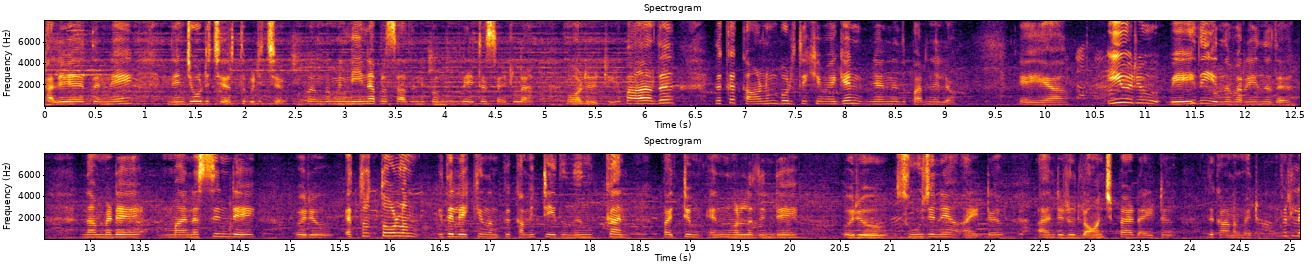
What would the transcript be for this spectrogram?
കലയെ തന്നെ നെഞ്ചോട് ചേർത്ത് പിടിച്ച് ഇപ്പം നീന പ്രസാദിന് ഇപ്പം ലേറ്റസ്റ്റ് ആയിട്ടുള്ള അവാർഡ് കിട്ടി. അപ്പം അത് ഇതൊക്കെ കാണുമ്പോഴത്തേക്കും അഗൈൻ ഞാനിത് പറഞ്ഞല്ലോ ഈ, ഈ ഒരു വേദി എന്ന് പറയുന്നത് നമ്മുടെ മനസ്സിന്റെ ഒരു എത്രത്തോളം ഇതിലേക്ക് നമുക്ക് കമ്മിറ്റ് ചെയ്ത് നിൽക്കാൻ പറ്റും എന്നുള്ളതിന്റെ ഒരു സൂചന ആയിട്ട് അതിന്റെ ഒരു ലോഞ്ച് പാഡായിട്ട് ഇത് കാണാൻ പറ്റും. ഇവരിൽ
